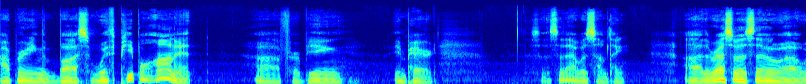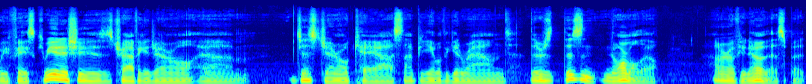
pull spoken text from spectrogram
operating the bus with people on it uh, for being impaired. So, so that was something. Uh, the rest of us, though, uh, we face commute issues, traffic in general, um, just general chaos, not being able to get around. There's this is normal though. I don't know if you know this, but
